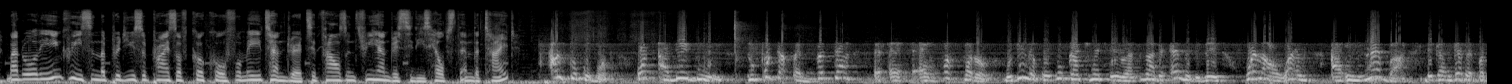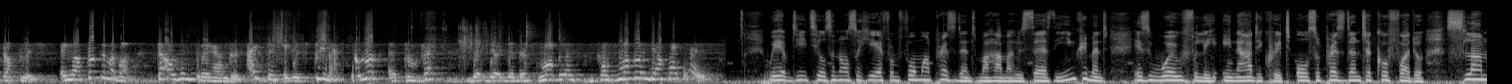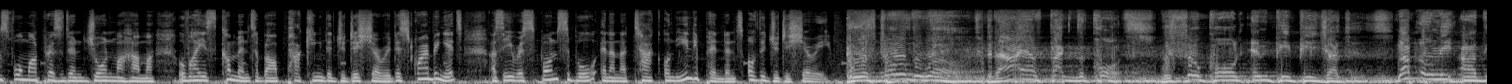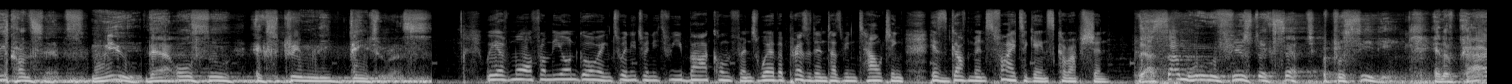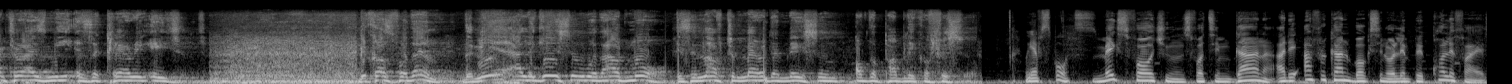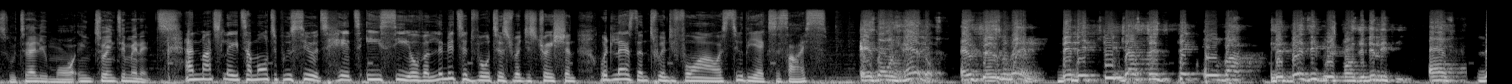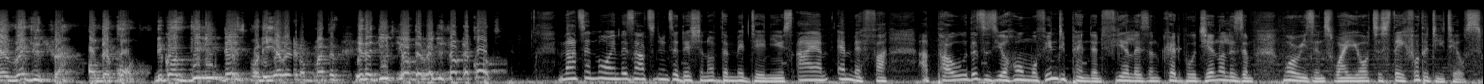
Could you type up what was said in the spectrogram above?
but will the increase in the producer price of cocoa from 800 to 1,300 cedis helps them the tide? Untouchable. What are they doing to put up a better uh, uh, hospital within the cocoa catchment area so at the end of the day, when our wives are in labor, they can get a better place. And you are talking about 1,300. I think it is peanuts. You cannot uh, prevent the, the, the, the smugglers from smuggling their cocoa. We have details and also hear from former President Mahama, who says the increment is woefully inadequate. Also, President Akufo-Addo slams former President John Mahama over his comment about packing the judiciary, describing it as irresponsible and an attack on the independence of the judiciary. Who has told the world that I have packed the courts with so-called NPP judges. Not only are these concepts new, they are also extremely dangerous. We have more from the ongoing 2023 Bar Conference, where the president has been touting his government's fight against corruption. There are some who refuse to accept the proceeding and have characterized me as a clearing agent. Because for them, the mere allegation without more is enough to merit the nation of the public official. We have sports. Mixed fortunes for Team Ghana at the African Boxing Olympic qualifiers. We'll tell you more in 20 minutes. And much later, multiple suits hit EC over limited voters registration with less than 24 hours to the exercise. It's unheard of. And since when did the Chief Justice take over the basic responsibility of the registrar of the court? Because giving dates for the hearing of matters is a duty of the registrar of the court. That and more in this afternoon's edition of the Midday News. I am Emefa Apawu. This is your home of independent, fearless, and credible journalism. More reasons why you ought to stay for the details.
